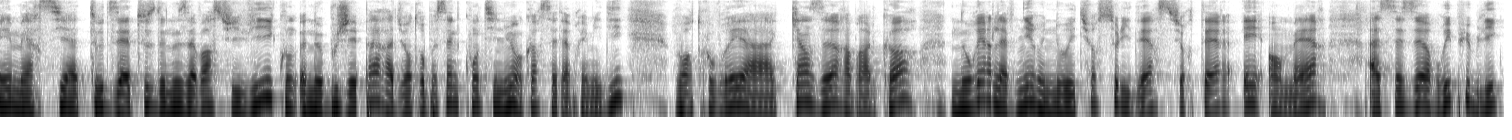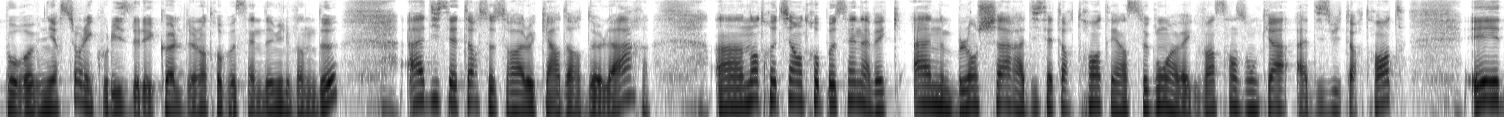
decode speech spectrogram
Et merci à toutes et à tous de nous avoir suivis. Ne bougez pas, Radio Anthropocène continue encore cet après-midi. Vous retrouverez à 15h à bras-le-corps Nourrir l'avenir, une nourriture solidaire sur terre et en mer. À 16h, bruit public pour revenir sur les coulisses de l'école de l'Anthropocène 2022. À 17h, ce sera le quart d'heure de l'art. Un entretien Anthropocène avec Anne Blanchard à 17h30 et un second avec Vincent Zonka à 18h30. Et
